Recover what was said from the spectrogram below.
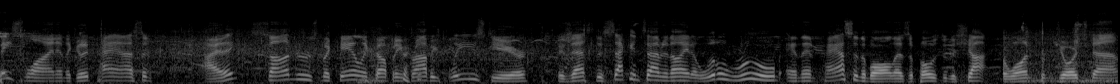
baseline, and the good pass. And I think Saunders McHale and company probably pleased here because that's the second time tonight, a little room and then passing the ball as opposed to the shot. One from Georgetown,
